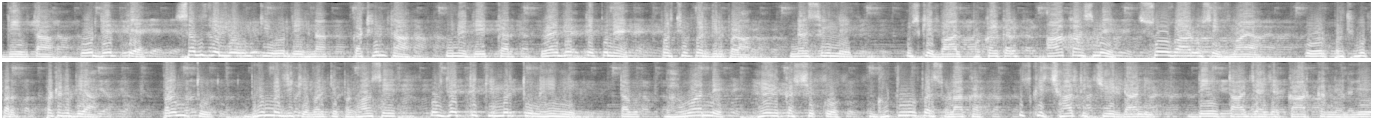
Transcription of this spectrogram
देवता और दैत्य सबके लिए उनकी ओर देखना कठिन था। उन्हें देखकर वह दैत्य पुनः पृथ्वी पर गिर पड़ा। नरसिंह ने उसके बाल पकड़कर आकाश में सौ बार उसे घुमाया और पृथ्वी पर पटक दिया। परंतु ब्रह्म जी के वर के प्रभाव से उस दैत्य की मृत्यु नहीं हुई। तब भगवान ने हिरण्यकश्यप को घुटनों पर सुलाकर उसकी छाती चीर डाली। देवता जय जयकार करने लगे।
